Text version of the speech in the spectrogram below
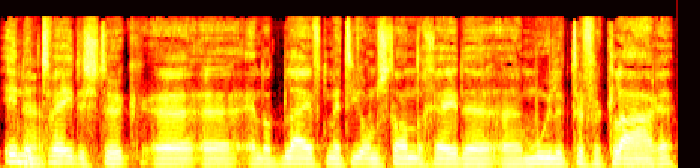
in het tweede stuk. Uh, uh, en dat blijft met die omstandigheden uh, moeilijk te verklaren.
